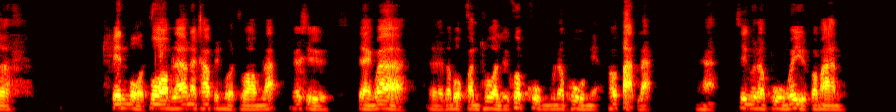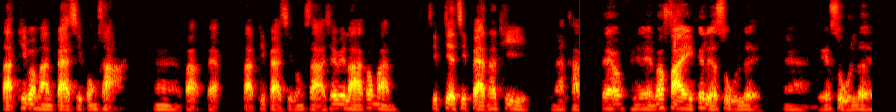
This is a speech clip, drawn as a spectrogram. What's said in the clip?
อเป็นโหมดวอร์มแล้วนะครับ เป็นโหมดวอร์มแล้วก็คือแสดงว่าเอ่อ ระบบคอนโทรลหรือควบคุมอุณหภูมิเนี่ยเขาตัดแล้วนะฮะซึ่งอุณหภูมิก็อยู่ประมาณตัดที่ประมาณ 80 องศาอ่าปะแบบตัดที่ 80 องศา ใช้เวลาก็ประมาณ17-18 นาทีนะครับแล้วเห็นว่าไฟก็เหลือศูนย์เลยอ่าเหลือศูนย์เลย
